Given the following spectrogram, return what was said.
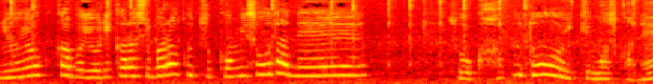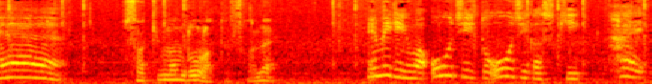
うん、ニューヨーク株よりからしばらく突っ込みそうだね。そう株どういきますかね。先物どうなってんですかねエミリンはオージーとオージーが好き。はい好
